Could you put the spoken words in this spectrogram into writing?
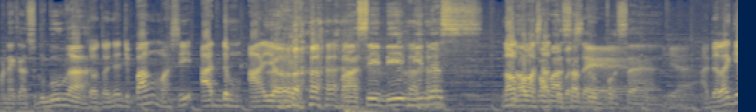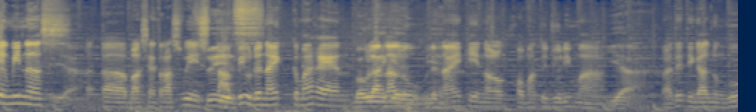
menaikkan suku bunga. Contohnya Jepang masih adem ayo. Masih di minus 0,1 persen. Ya, ada lagi yang minus. Iya. Eh, Bank Sentral Swiss, Swiss. tapi udah naik kemarin bulan naikin, lalu udah iya. naikin 0,75. Iya. Berarti tinggal nunggu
